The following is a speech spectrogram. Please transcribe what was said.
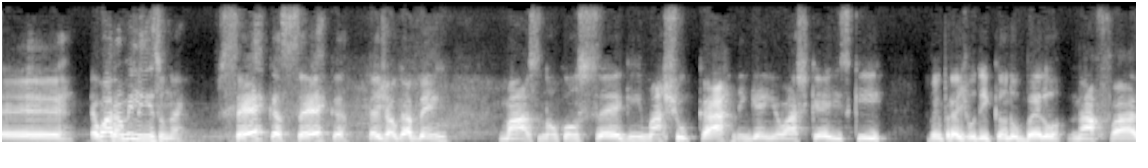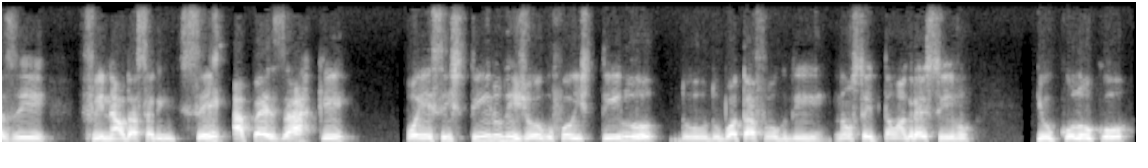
é, é um arame liso, né? Cerca, cerca, até joga bem, mas não consegue machucar ninguém. Eu acho que é isso que vem prejudicando o Belo na fase final da Série C, apesar que foi esse estilo de jogo, foi o estilo do, do Botafogo de não ser tão agressivo que o colocou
